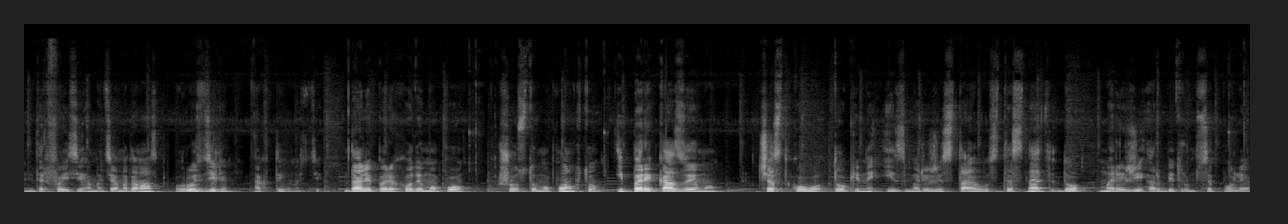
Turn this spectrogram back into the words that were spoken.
інтерфейсі гаманця Metamask у розділі активності. Далі переходимо по шостому пункту і переказуємо частково токени із мережі Stylus Testnet до мережі Arbitrum Sepolia.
